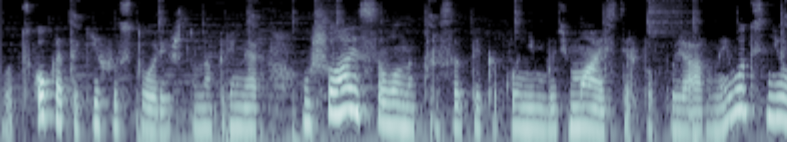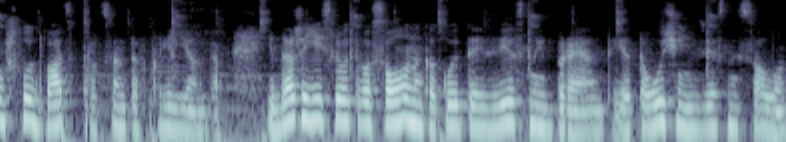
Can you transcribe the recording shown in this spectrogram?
Вот сколько таких историй, что, например, ушла из салона красоты какой-нибудь мастер популярный, и вот с ней ушло 20% клиентов. И даже если у этого салона какой-то известный бренд, и это очень известный салон,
